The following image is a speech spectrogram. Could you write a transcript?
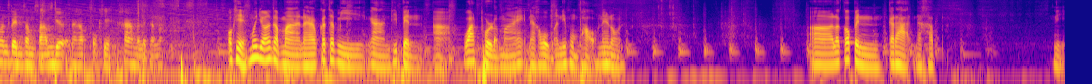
มันเป็นซ้ำๆเยอะนะครับ โอเค ข้ามมาเลยกันเนาะโอเค เมื่อย้อนกลับมานะครับ ก็จะมีงานที่เป็นวาดผลไม้นะครับผม อันนี้ผมเผาแน่นอน แล้วก็เป็นกระดาษนะครับนี่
